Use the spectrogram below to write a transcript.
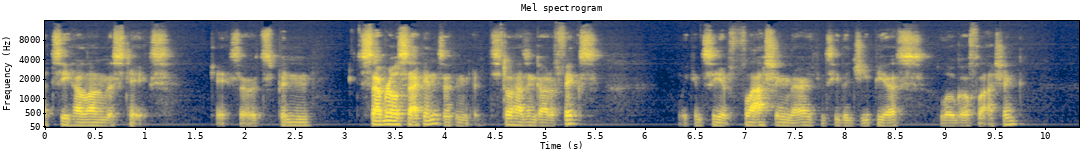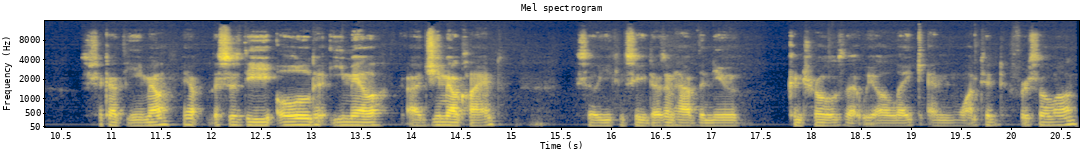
Let's see how long this takes. Okay, so it's been several seconds and it still hasn't got a fix. We can see it flashing there. You can see the GPS logo flashing. Let's check out the email. Yep, this is the old email uh, Gmail client. So you can see it doesn't have the new controls that we all like and wanted for so long.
